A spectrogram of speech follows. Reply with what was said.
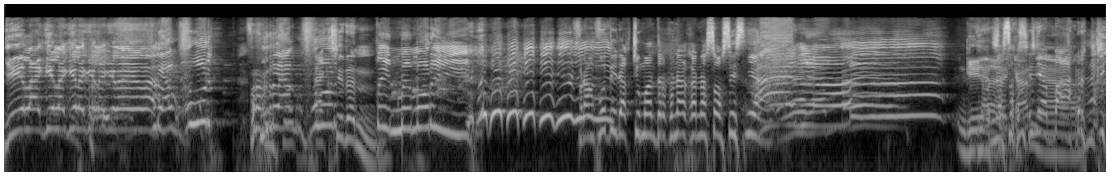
Gila, gila, gila, gila, gila. gila. Frankfurt. Frankfurt Frankfurt. accident. In memory. Frankfurt tidak cuma terkenal karena sosisnya. Gila. Karena sosisnya. Pak Ardi.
